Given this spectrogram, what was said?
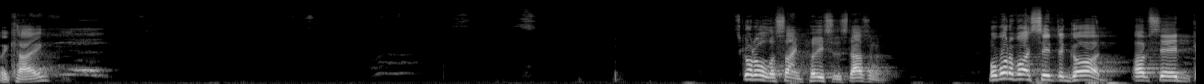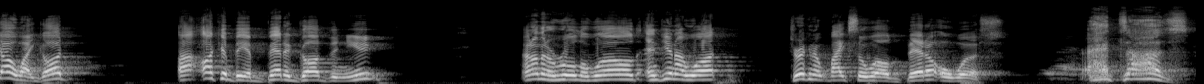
Okay? Got all the same pieces, doesn't it? But what have I said to God? I've said, go away, God. Uh, I can be a better God than you. And I'm going to rule the world. And you know what? Do you reckon it makes the world better or worse? It does.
